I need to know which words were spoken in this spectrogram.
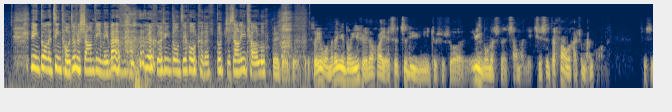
运动的尽头就是伤病，没办法，任何运动最后可能都指向了一条路。对对对对，所以我们的运动医学的话，也是致力于就是说运动的损伤嘛，你其实这范围还是蛮广的。就是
